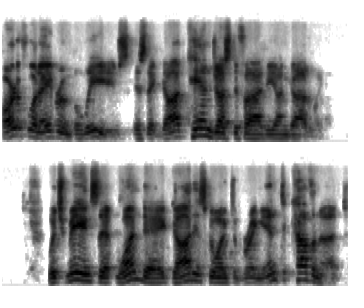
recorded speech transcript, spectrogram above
part of what Abram believes is that God can justify the ungodly, which means that one day God is going to bring into covenant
